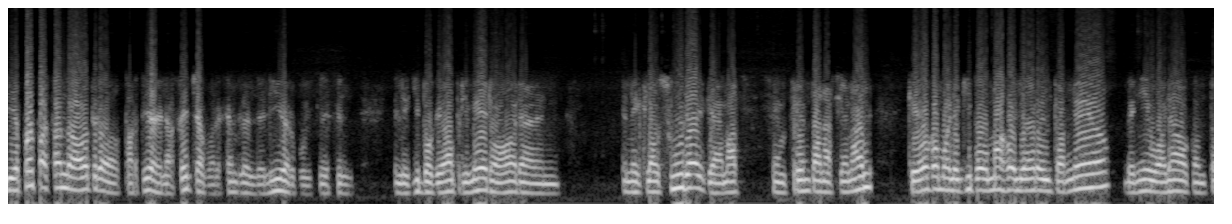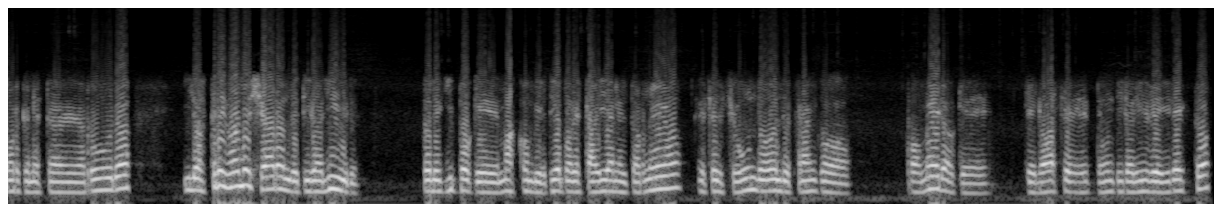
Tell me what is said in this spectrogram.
Y después pasando a otros partidos de la fecha, por ejemplo el de Liverpool, que es el, el equipo que va primero ahora en, en el clausura y que además se enfrenta Nacional, quedó como el equipo más goleador del torneo, venía igualado con Torque en este rubro, y los tres goles llegaron de tiro libre. Fue el equipo que más convirtió por esta vía en el torneo, es el segundo gol de Franco Romero que, que lo hace de un tiro libre directo,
